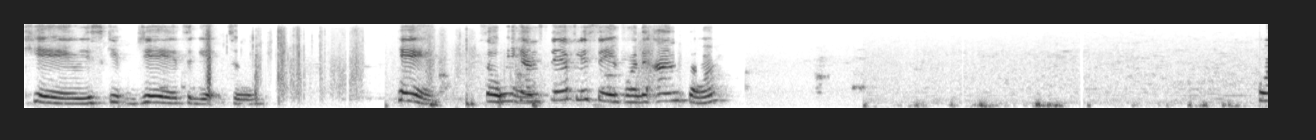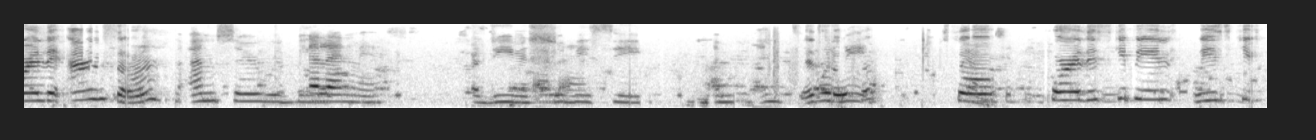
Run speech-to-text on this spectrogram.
K, we skip J to get to K. So we can safely say for the answer, for the answer, The answer would be Ellen, miss. A D, miss. would be C. Um, let's Would be. So for the skipping, we skipped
